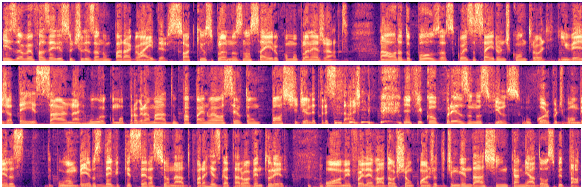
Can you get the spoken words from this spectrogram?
e resolveu fazer isso utilizando um paraglider. Só que os planos não saíram como planejado. Na hora do pouso, as coisas saíram de controle. Em vez de aterrissar na rua como programado, Papai Noel acertou um poste de eletricidade e ficou preso nos fios. O corpo de bombeiros, bombeiros teve que ser acionado para resgatar o aventureiro. O homem foi levado ao chão com a ajuda de um guindaste e encaminhado ao hospital.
